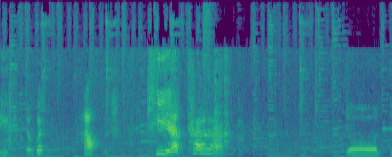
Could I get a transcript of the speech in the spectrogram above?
นี้ แล้วก็ทับเขียนค่ะโจเจ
